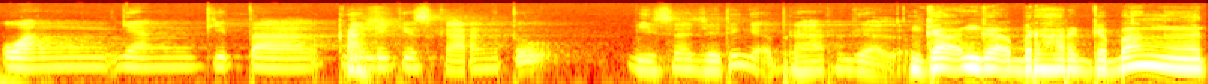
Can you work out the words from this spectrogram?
uang yang kita Kas. miliki sekarang itu bisa jadi nggak berharga loh. nggak nggak berharga banget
